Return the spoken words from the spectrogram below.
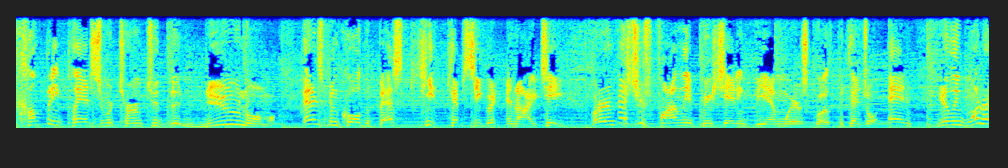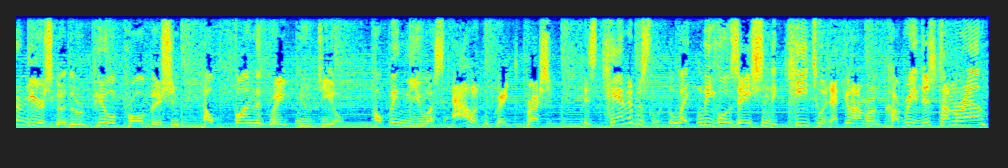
company plans to return to the new normal. Then it's been called the best kept secret in IT. But are investors finally appreciating VMware's growth potential? And nearly 100 years ago, the repeal of prohibition helped fund the Great New Deal helping the U.S. out of the Great Depression. Is cannabis legalization the key to an economic recovery this time around?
